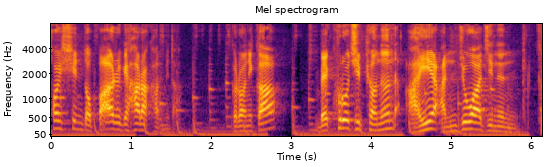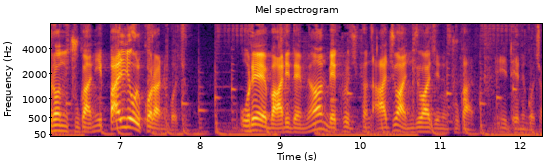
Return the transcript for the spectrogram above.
훨씬 더 빠르게 하락합니다. 그러니까 매크로 지표는 아예 안 좋아지는 그런 구간이 빨리 올 거라는 거죠. 올해 말이 되면 매크로 지표는 아주 안 좋아지는 구간이 되는 거죠.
